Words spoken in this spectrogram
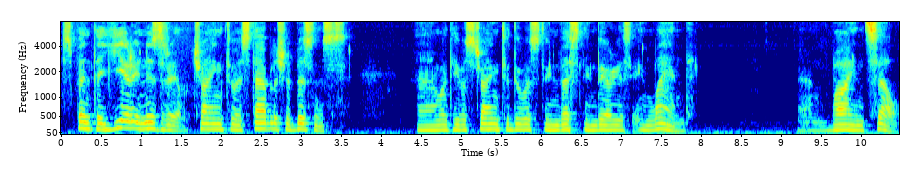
spent a year in Israel trying to establish a business. Uh, what he was trying to do was to invest in various in land and buy and sell.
